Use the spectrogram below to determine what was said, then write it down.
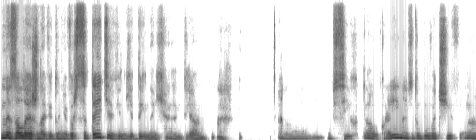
незалежно від університетів, він єдиний е, для е, всіх да, України здобувачів. Е,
